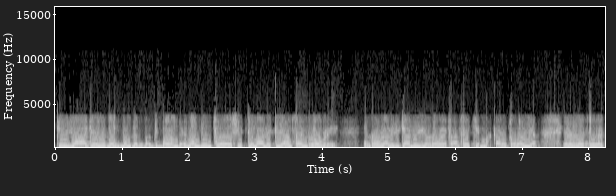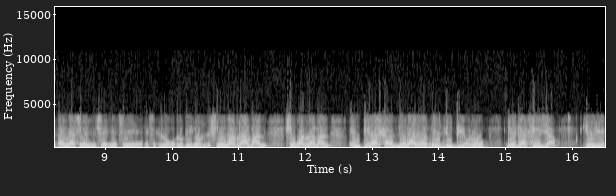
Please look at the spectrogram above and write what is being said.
que ya que es donde, donde, donde entró el sistema de crianza en roble en roble americano y en roble francés, que es más caro todavía. El resto de España se, los vinos se guardaban, se guardaban en tinajas de barro al principio, ¿no? De, arcilla que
